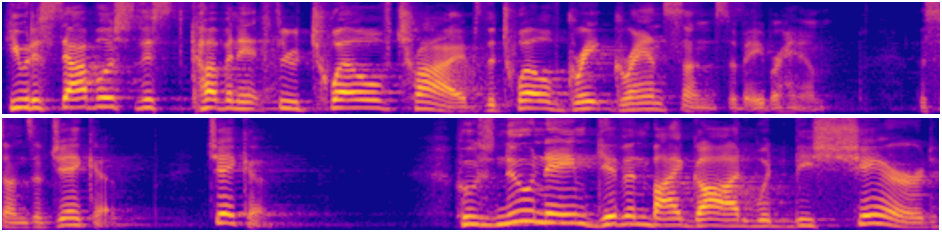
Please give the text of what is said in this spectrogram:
He would establish this covenant through 12 tribes, the 12 great grandsons of Abraham, the sons of Jacob. Jacob, whose new name given by God would be shared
